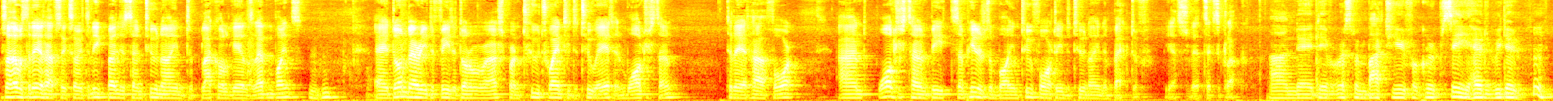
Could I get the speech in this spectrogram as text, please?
So that was today at half six. Sorry, Duleek Bellewstown two nine to Blackhall Gaels eleven points. Uh, Dunderry defeated Donaghmore Ashbourne two twenty to two eight in Walterstown today at half four, and Walterstown beat St Peter's Dunboyne two fourteen to two nine in Bective yesterday at six o'clock. And uh, David Rispin, back to you for Group C. How did we do?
